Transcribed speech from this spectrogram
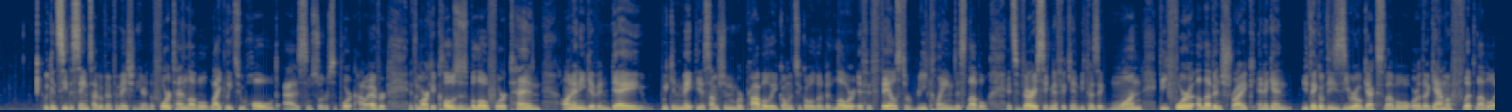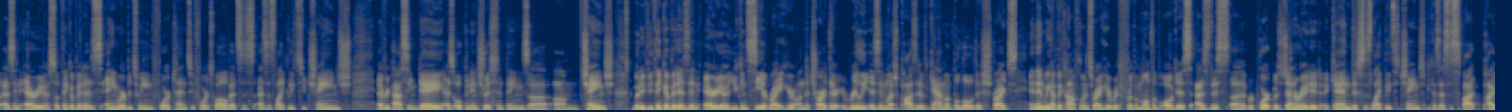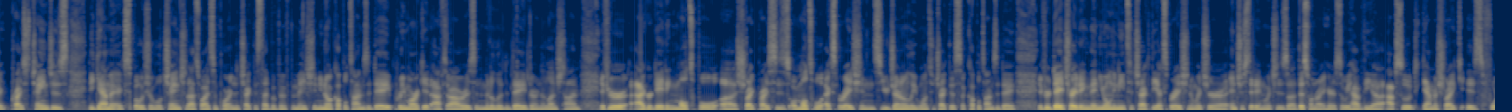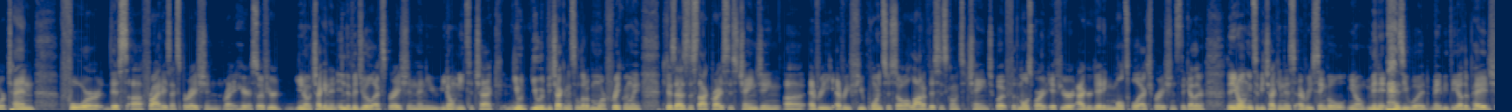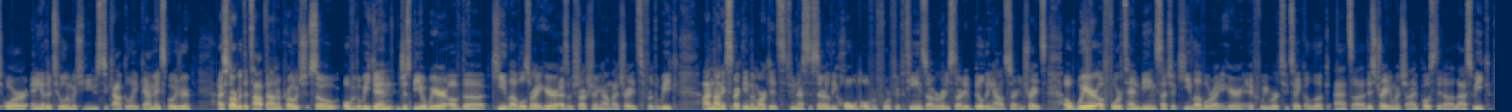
we can see the same type of information here. The 410 level likely to hold as some sort of support. However, if the market closes below 410 on any given day, we can make the assumption we're probably going to go a little bit lower if it fails to reclaim this level. It's very significant because it, one, the 411 strike, and again, you think of the zero gex level or the gamma flip level as an area. So think of it as anywhere between 410 to 412 as, as it's likely to change every passing day as open interest and things uh, um, change. But if you think of it as an area, you can see it right here on the chart. There really isn't much positive gamma below this strikes. And then we have the confluence right here with for the month of August as this uh, report was generated. Again, this is likely to change because as the spot price changes, the gamma exposure will change. So that's why it's important to check this type of information you know, a couple times a day, pre-market, after hours, in the middle of the day, during the lunchtime. If you're aggregating multiple uh, strike prices or multiple expirations, you generally want to check this a couple times a day. If you're day trading, then you only need to check the expiration in which you're uh, interested in, which is uh, this one right here. So we have the uh, absolute gamma strike is 410 for this uh, Friday's expiration right here. So if you're, you know, checking an individual expiration, then you, you don't need to check. You, you would be checking this a little bit more frequently because as the stock price is changing, uh, every every few points or so, a lot of this is going to change. But for the most part, if you're aggregating multiple expirations together, then you don't need to be checking this every single you know minute as you would maybe the other page or any other tool in which you use to calculate gamma exposure. I start with the top down approach. So over the weekend, just be aware of the key levels right here as I'm structuring out my trades for the week. I'm not expecting the markets to necessarily hold over 415. So I've already started building out certain trades. Aware of 410 being such a key level right here. If we were to take a look at uh, this trade in which I posted uh, last week,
